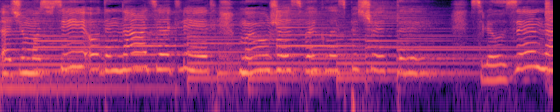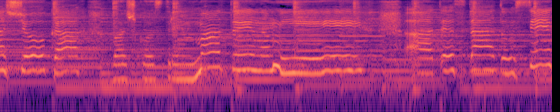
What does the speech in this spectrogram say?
Та чомусь всі одинадцять літ ми уже звикли спішити. Сльози на щоках, важко стримати нам їх, атестат усіх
